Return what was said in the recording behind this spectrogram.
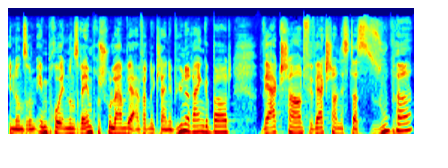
In unserem Impro, in unserer Impro-Schule haben wir einfach eine kleine Bühne reingebaut. Werkschauen, für Werkschauen ist das super,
